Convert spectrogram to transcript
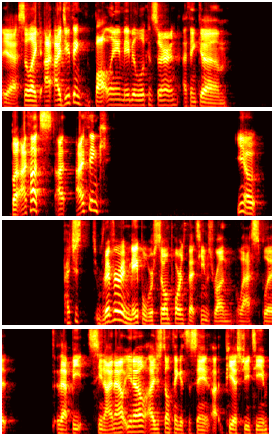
yeah. So like I, I do think bot lane maybe a little concern. I think um but I thought I I think you know, I just River and Maple were so important to that team's run last split that beat C9 out. You know, I just don't think it's the same uh, PSG team.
